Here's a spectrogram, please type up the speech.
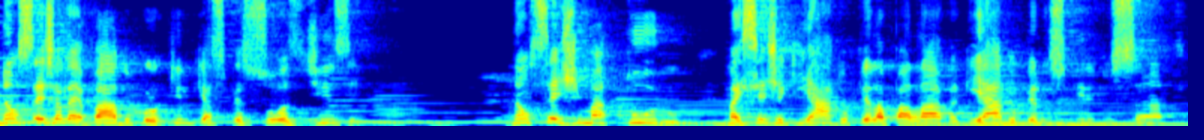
Não seja levado por aquilo que as pessoas dizem. Não seja imaturo, mas seja guiado pela palavra, guiado pelo Espírito Santo.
